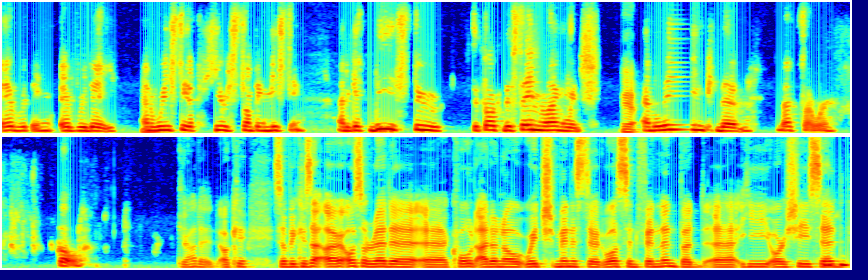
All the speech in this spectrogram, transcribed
everything every day mm-hmm. and we see that here's something missing and get these two to talk the same language yeah. and link them that's our goal Got it. Okay. So because I also read a, a, quote, I don't know which minister it was in Finland, but uh, he or she said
